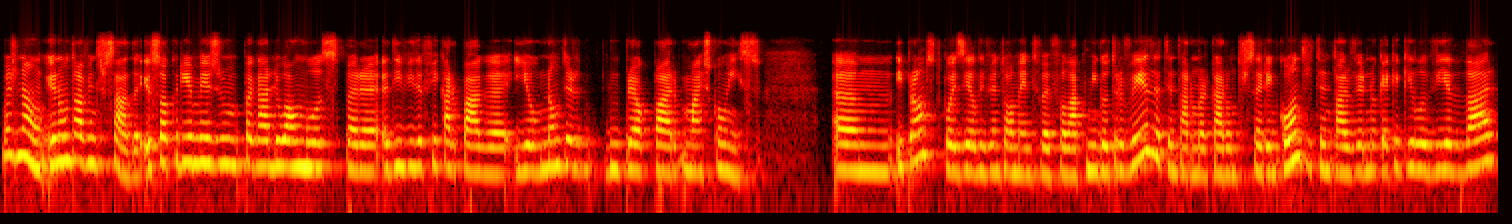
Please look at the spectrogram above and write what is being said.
Mas não, eu não estava interessada, eu só queria mesmo pagar-lhe o almoço para a dívida ficar paga e eu não ter de me preocupar mais com isso. Um, e pronto, depois ele eventualmente veio falar comigo outra vez, a tentar marcar um terceiro encontro, a tentar ver no que é que aquilo havia de dar.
